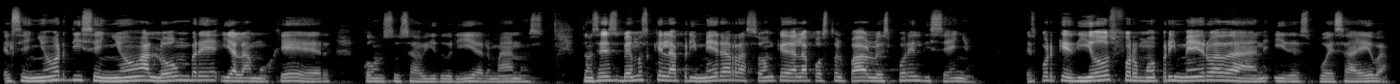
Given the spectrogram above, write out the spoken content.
El Señor diseñó al hombre y a la mujer con su sabiduría, hermanos. Entonces vemos que la primera razón que da el apóstol Pablo es por el diseño. Es porque Dios formó primero a Adán y después a Eva.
